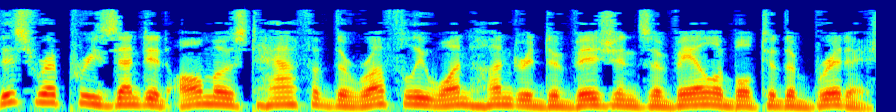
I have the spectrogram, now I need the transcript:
This represented almost half of the roughly 100 divisions available to the British,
